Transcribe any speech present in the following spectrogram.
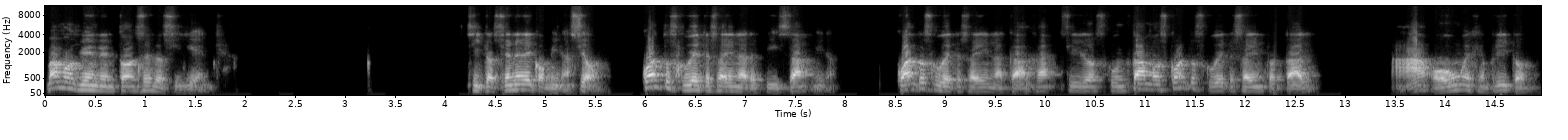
Vamos viendo entonces lo siguiente. Situaciones de combinación. ¿Cuántos juguetes hay en la repisa? Mira, ¿cuántos juguetes hay en la caja? Si los juntamos, ¿cuántos juguetes hay en total? Ah, o un ejemplito.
